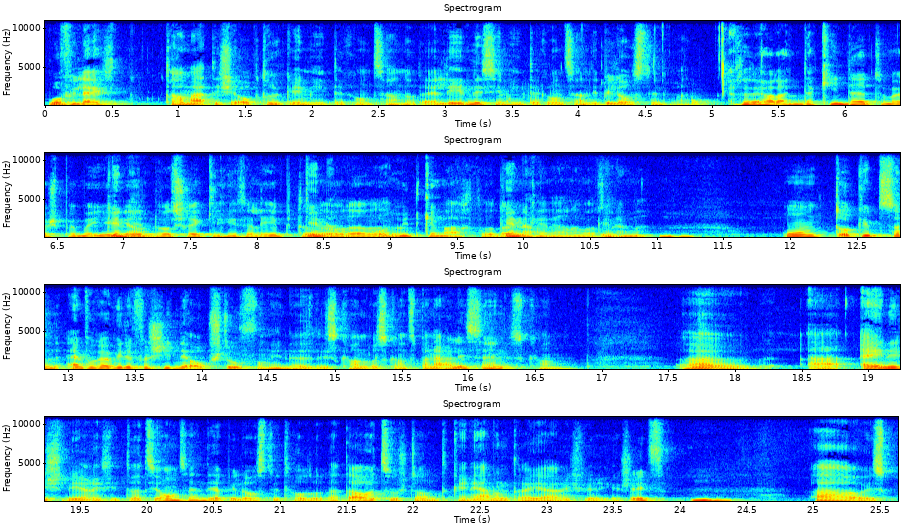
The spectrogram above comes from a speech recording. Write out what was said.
wo vielleicht traumatische Abdrücke im Hintergrund sind oder Erlebnisse im Hintergrund sind, die belastend waren. Also der hat in der Kindheit zum Beispiel mal genau. irgendetwas genau. Schreckliches erlebt oder, genau. oder, oder, mitgemacht oder genau. keine Ahnung was genau. auch immer. Mhm. Und da gibt es dann einfach auch wieder verschiedene Abstufungen. Also das kann was ganz Banales sein, das kann äh, eine schwere Situation sein, der belastet hat, oder ein Dauerzustand, keine Ahnung, drei Jahre schwieriger Chef. Mhm. Äh, es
